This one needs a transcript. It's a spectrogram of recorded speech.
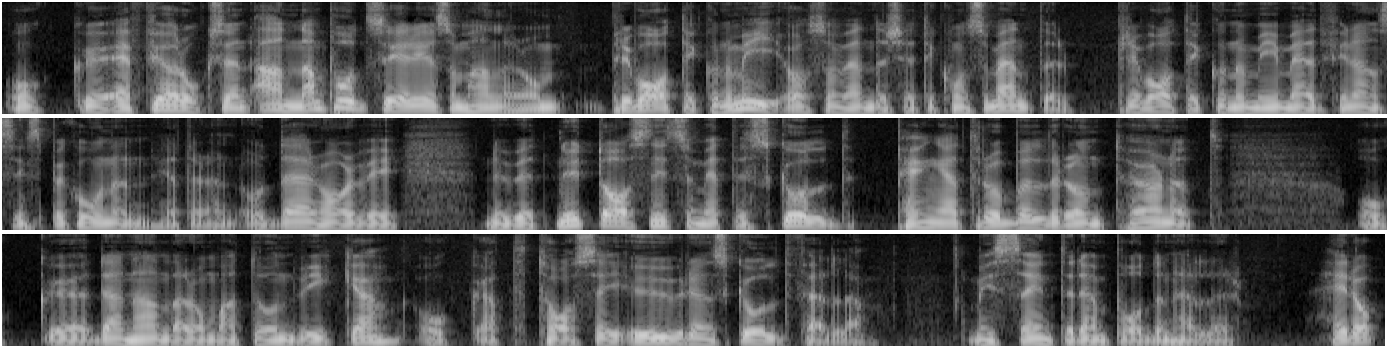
Och eh, FI har också en annan poddserie som handlar om privatekonomi och som vänder sig till konsumenter. Privatekonomi med Finansinspektionen heter den. Och där har vi nu ett nytt avsnitt som heter Skuld, pengatrubbel runt hörnet. Och eh, den handlar om att undvika och att ta sig ur en skuldfälla. Missa inte den podden heller. Hej då!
